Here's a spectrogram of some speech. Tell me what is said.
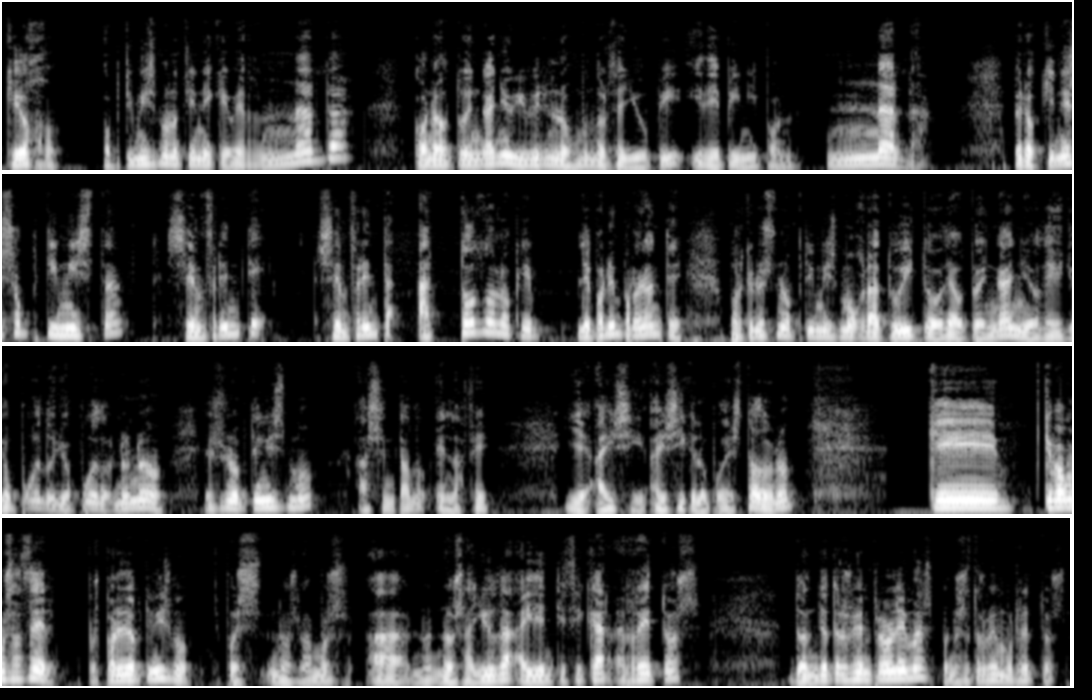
Que ojo, optimismo no tiene que ver nada con autoengaño y vivir en los mundos de Yupi y de Pinipón. Nada. Pero quien es optimista se, enfrente, se enfrenta a todo lo que le ponen por delante. Porque no es un optimismo gratuito de autoengaño, de yo puedo, yo puedo. No, no. Es un optimismo asentado en la fe. Y ahí sí, ahí sí que lo puedes todo, ¿no? ¿Qué, qué vamos a hacer? Pues con el optimismo, pues nos vamos a, no- nos ayuda a identificar retos donde otros ven problemas, pues nosotros vemos retos.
